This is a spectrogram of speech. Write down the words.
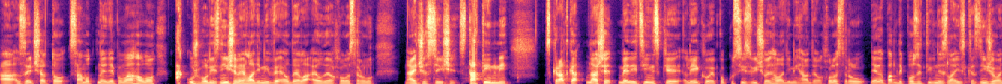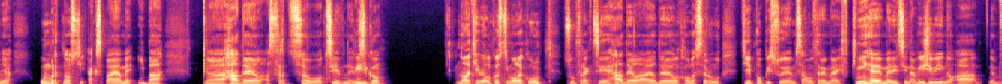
a zväčša to samotné nepomáhalo, ak už boli znížené hladiny VLDL a LDL cholesterolu najčastejšie statínmi. Skrátka, naše medicínske liekové pokusy zvyšovať hladiny HDL cholesterolu nedopadli pozitívne z hľadiska znižovania umrtnosti, ak spájame iba HDL a srdcovo-cievne riziko. No a tie veľkosti molekúl sú frakcie HDL a LDL cholesterolu. Tie popisujem samozrejme aj v knihe Medicína výživy. No a v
